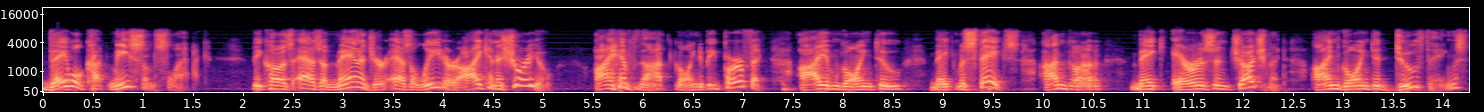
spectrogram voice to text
they will cut me some slack. Because as a manager, as a leader, I can assure you, I am not going to be perfect. I am going to make mistakes. I'm going to make errors in judgment. I'm going to do things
